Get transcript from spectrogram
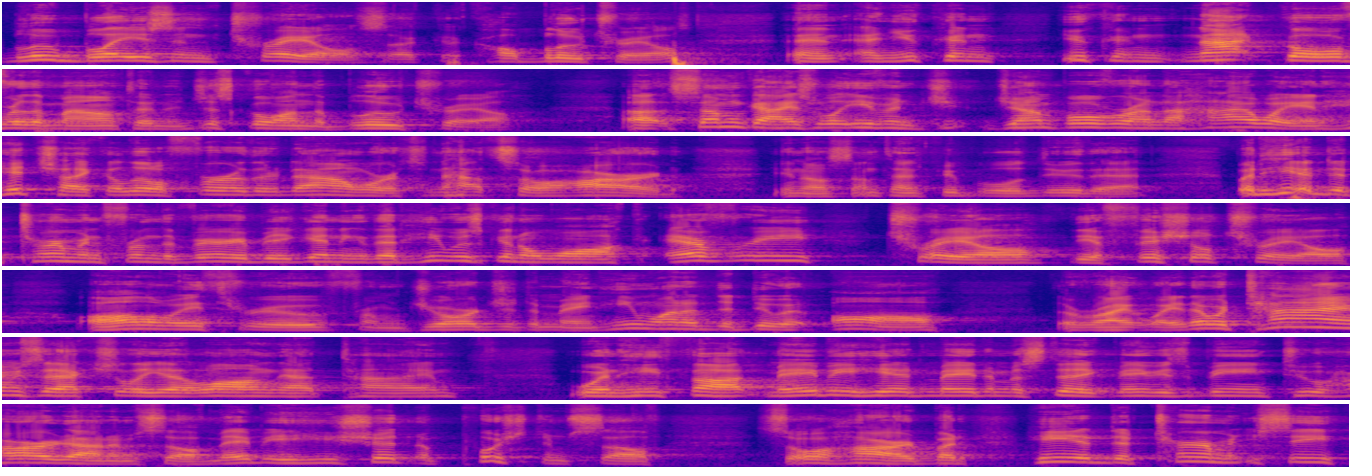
blue blazing trails uh, called blue trails. And, and you, can, you can not go over the mountain and just go on the blue trail. Uh, some guys will even j- jump over on the highway and hitchhike a little further down where it's not so hard. You know, sometimes people will do that. But he had determined from the very beginning that he was going to walk every trail, the official trail, all the way through from Georgia to Maine. He wanted to do it all the right way. There were times, actually, along that time when he thought maybe he had made a mistake. Maybe he's being too hard on himself. Maybe he shouldn't have pushed himself so hard. But he had determined, you see,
